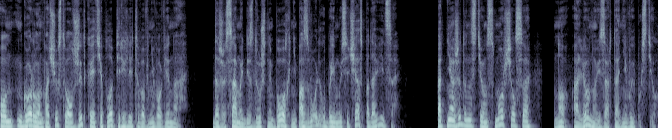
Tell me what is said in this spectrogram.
Он горлом почувствовал жидкое тепло перелитого в него вина. Даже самый бездушный бог не позволил бы ему сейчас подавиться. От неожиданности он сморщился — но Алену изо рта не выпустил.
